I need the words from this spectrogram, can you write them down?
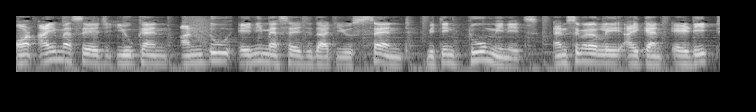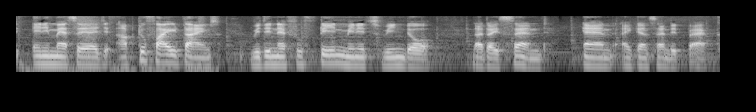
On iMessage, you can undo any message that you sent within 2 minutes. And similarly, I can edit any message up to 5 times within a 15 minutes window that I send and I can send it back.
